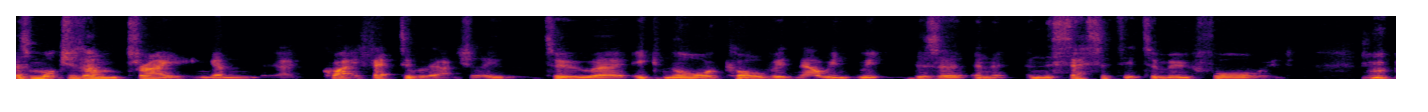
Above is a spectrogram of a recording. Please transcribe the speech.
as much as I'm trying, and uh, quite effectively actually, to uh, ignore COVID now. We, we, there's a, a necessity to move forward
